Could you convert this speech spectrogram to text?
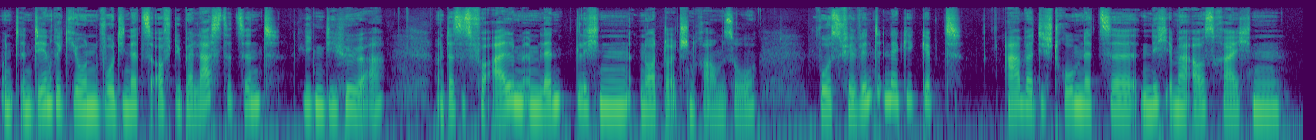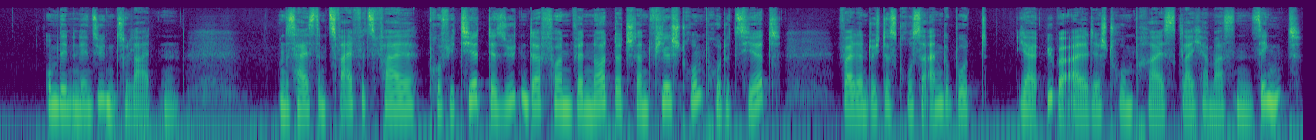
Und in den Regionen, wo die Netze oft überlastet sind, liegen die höher. Und das ist vor allem im ländlichen norddeutschen Raum so, wo es viel Windenergie gibt, aber die Stromnetze nicht immer ausreichen, um den in den Süden zu leiten. Und das heißt, im Zweifelsfall profitiert der Süden davon, wenn Norddeutschland viel Strom produziert, weil dann durch das große Angebot ja überall der Strompreis gleichermaßen sinkt.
